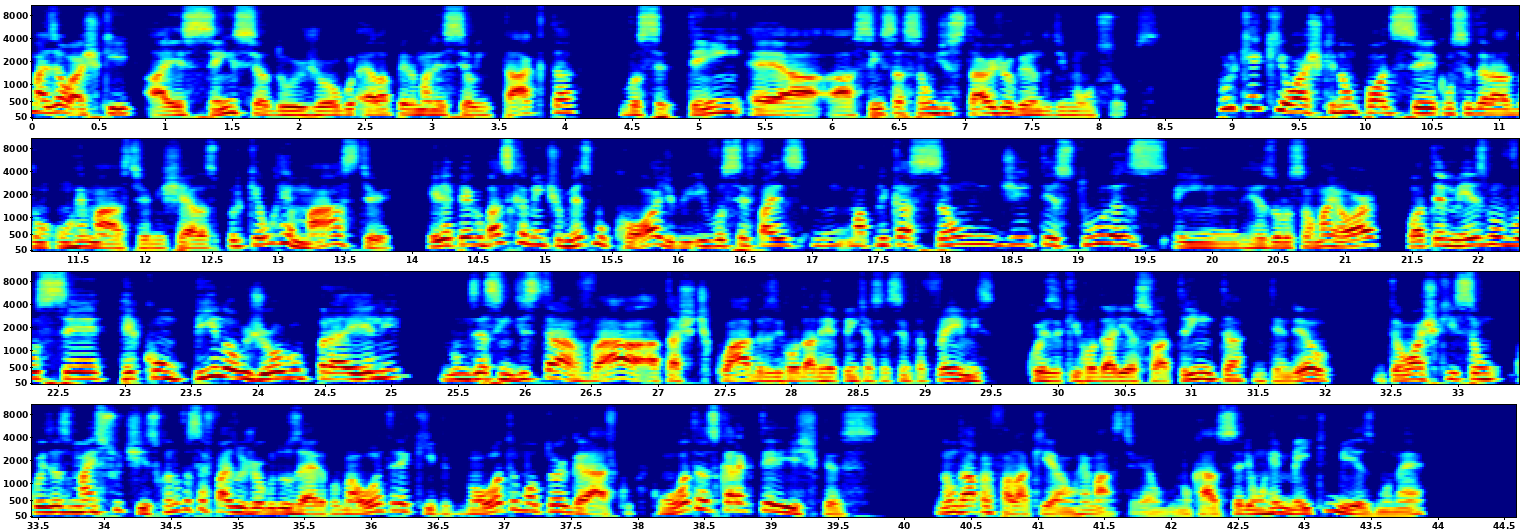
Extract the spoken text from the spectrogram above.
Mas eu acho que a essência do jogo ela permaneceu intacta. Você tem é, a, a sensação de estar jogando Demon Souls. Por que, que eu acho que não pode ser considerado um remaster, Michelas? Porque o remaster ele é pego basicamente o mesmo código e você faz uma aplicação de texturas em resolução maior, ou até mesmo você recompila o jogo para ele vamos dizer assim, destravar a taxa de quadros e rodar de repente a 60 frames, coisa que rodaria só a 30, entendeu? Então eu acho que são coisas mais sutis. Quando você faz o jogo do zero para uma outra equipe, para um outro motor gráfico, com outras características, não dá para falar que é um remaster. É um, no caso, seria um remake mesmo, né?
